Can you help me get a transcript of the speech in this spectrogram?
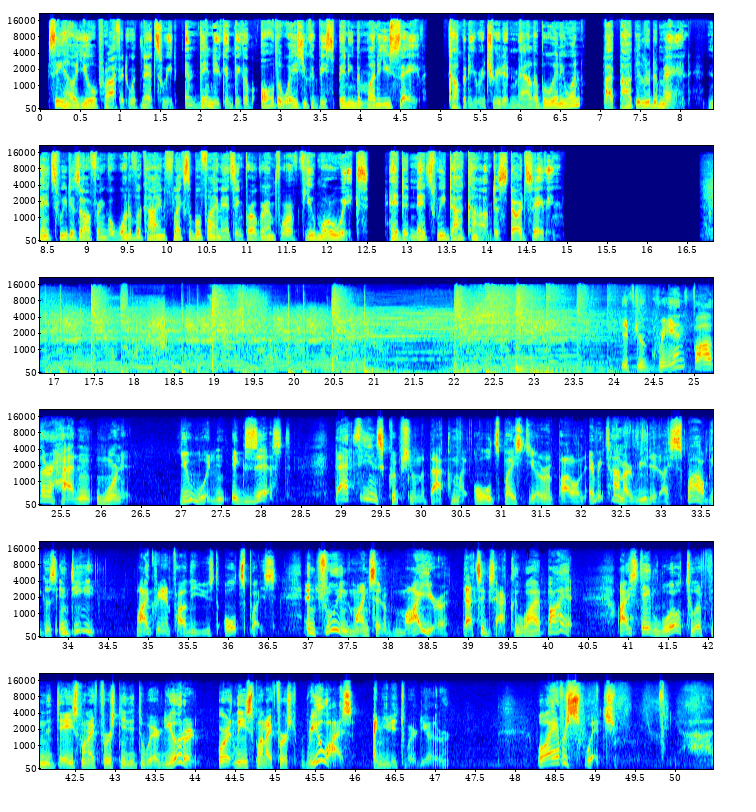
See how you'll profit with NetSuite, and then you can think of all the ways you could be spending the money you save. Company retreat in Malibu, anyone? By popular demand, NetSuite is offering a one-of-a-kind flexible financing program for a few more weeks. Head to netsuite.com to start saving. If your grandfather hadn't worn it, you wouldn't exist. That's the inscription on the back of my Old Spice deodorant bottle. And every time I read it, I smile because indeed, my grandfather used Old Spice. And truly, in the mindset of my era, that's exactly why I buy it. I stayed loyal to it from the days when I first needed to wear deodorant, or at least when I first realized I needed to wear deodorant. Will I ever switch?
